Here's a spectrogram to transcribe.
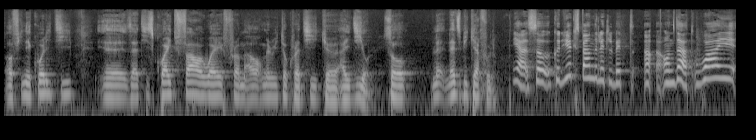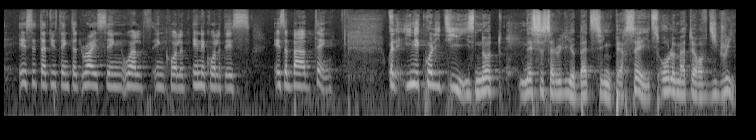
of inequality uh, that is quite far away from our meritocratic uh, ideal. So, let's be careful. Yeah, so could you expand a little bit uh, on that? Why is it that you think that rising wealth inequalities is a bad thing? Well, inequality is not necessarily a bad thing per se, it's all a matter of degree.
